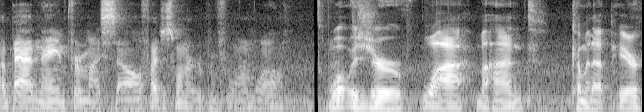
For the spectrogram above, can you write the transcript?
a bad name for myself. I just wanted to perform well. What was your why behind coming up here?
